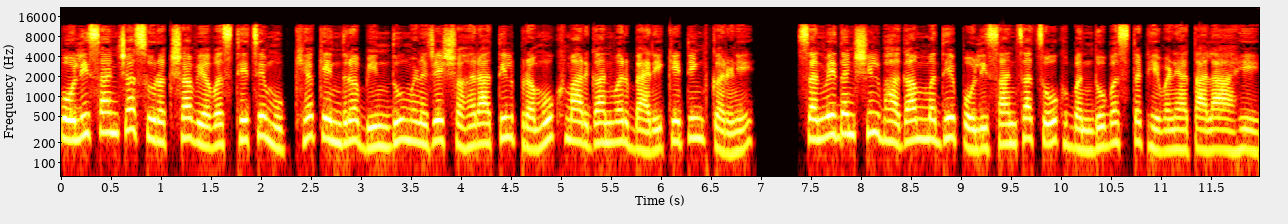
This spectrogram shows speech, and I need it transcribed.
पोलिसांच्या सुरक्षा व्यवस्थेचे मुख्य केंद्र बिंदू म्हणजे शहरातील प्रमुख मार्गांवर बॅरिकेटिंग करणे संवेदनशील भागांमध्ये पोलिसांचा चोख बंदोबस्त ठेवण्यात आला आहे.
